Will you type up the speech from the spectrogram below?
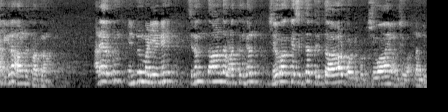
அப்படிங்கிற ஆழ்ந்து பார்க்கலாம். அனைவருக்கும் என்றும் அடியனின் சிரம் தாழ்ந்த வணக்கங்கள். சிவாக்கிய சித்தர் திருத்தாள் போட்டுக்கொள். சிவாயம் சிவா. நன்றி.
